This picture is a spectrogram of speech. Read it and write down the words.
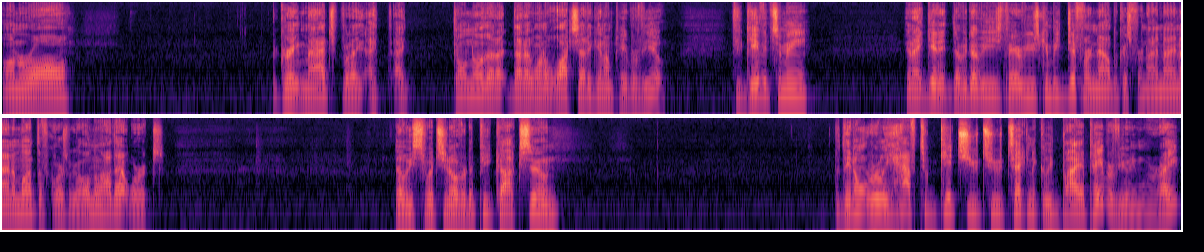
on Raw, a great match, but I, I, I don't know that I, that I want to watch that again on pay per view. If you gave it to me, and I get it, WWE's pay per views can be different now because for nine ninety nine a month, of course, we all know how that works. They'll be switching over to Peacock soon. But they don't really have to get you to technically buy a pay per view anymore, right?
